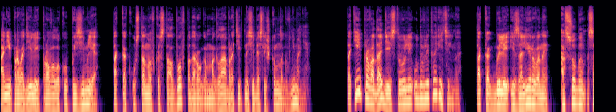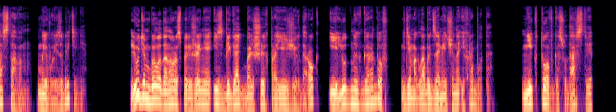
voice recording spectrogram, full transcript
Они проводили проволоку по земле, так как установка столбов по дорогам могла обратить на себя слишком много внимания. Такие провода действовали удовлетворительно, так как были изолированы особым составом моего изобретения. Людям было дано распоряжение избегать больших проезжих дорог и людных городов, где могла быть замечена их работа. Никто в государстве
